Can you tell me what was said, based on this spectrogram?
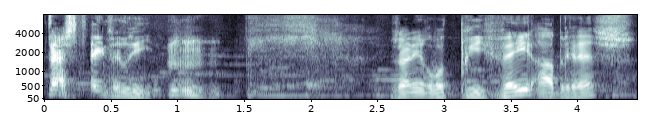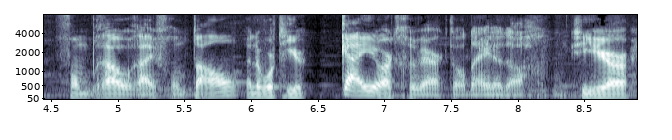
Test 1, 2, 3. We zijn hier op het privéadres van Brouwerij Frontaal. En er wordt hier keihard gewerkt al de hele dag. Ik zie hier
